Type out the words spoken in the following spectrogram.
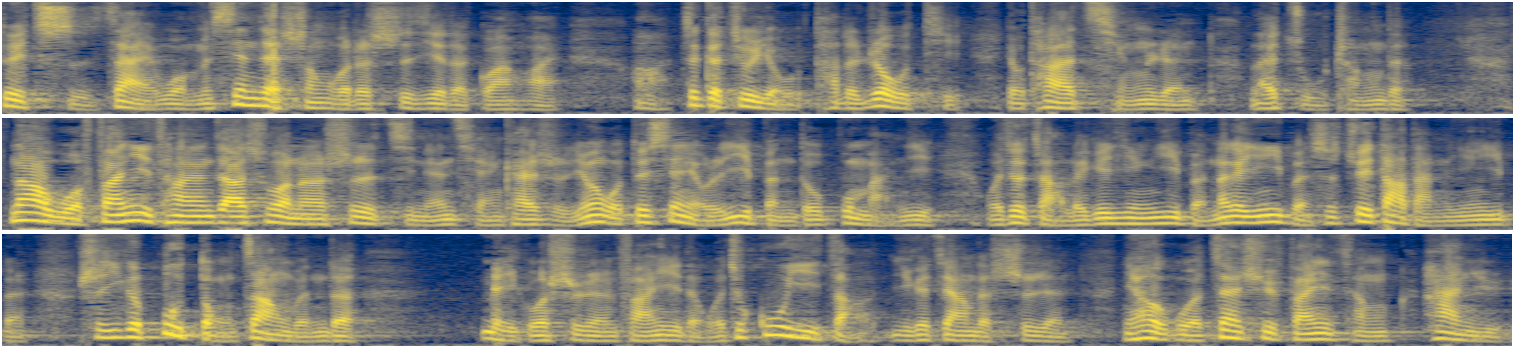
对此在我们现在生活的世界的关怀啊，这个就有他的肉体，有他的情人来组成的。那我翻译仓央嘉措呢，是几年前开始，因为我对现有的译本都不满意，我就找了一个英译本。那个英译本是最大胆的英译本，是一个不懂藏文的。美国诗人翻译的，我就故意找一个这样的诗人，然后我再去翻译成汉语。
